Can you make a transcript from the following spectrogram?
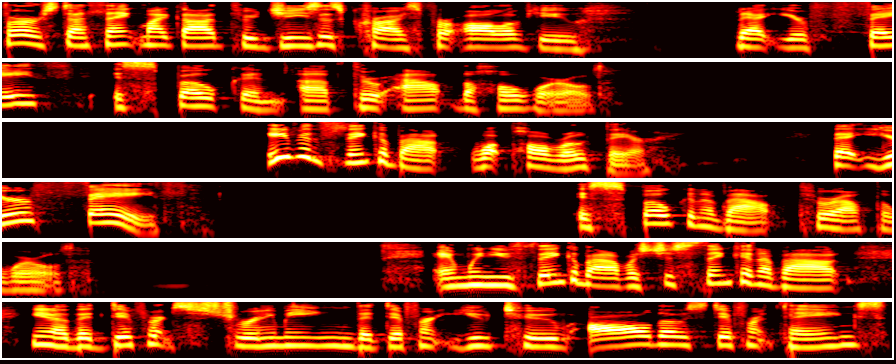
First, I thank my God through Jesus Christ for all of you that your faith is spoken of throughout the whole world. Even think about what Paul wrote there that your faith is spoken about throughout the world. And when you think about, I was just thinking about, you know, the different streaming, the different YouTube, all those different things.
